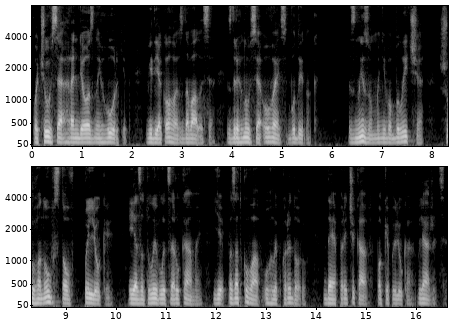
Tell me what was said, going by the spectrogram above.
Почувся грандіозний гуркіт, від якого, здавалося, здригнувся увесь будинок. Знизу мені в обличчя шуганув стовп пилюки, і я затулив лице руками і позадкував у глиб коридору, де перечекав, поки пилюка вляжеться.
